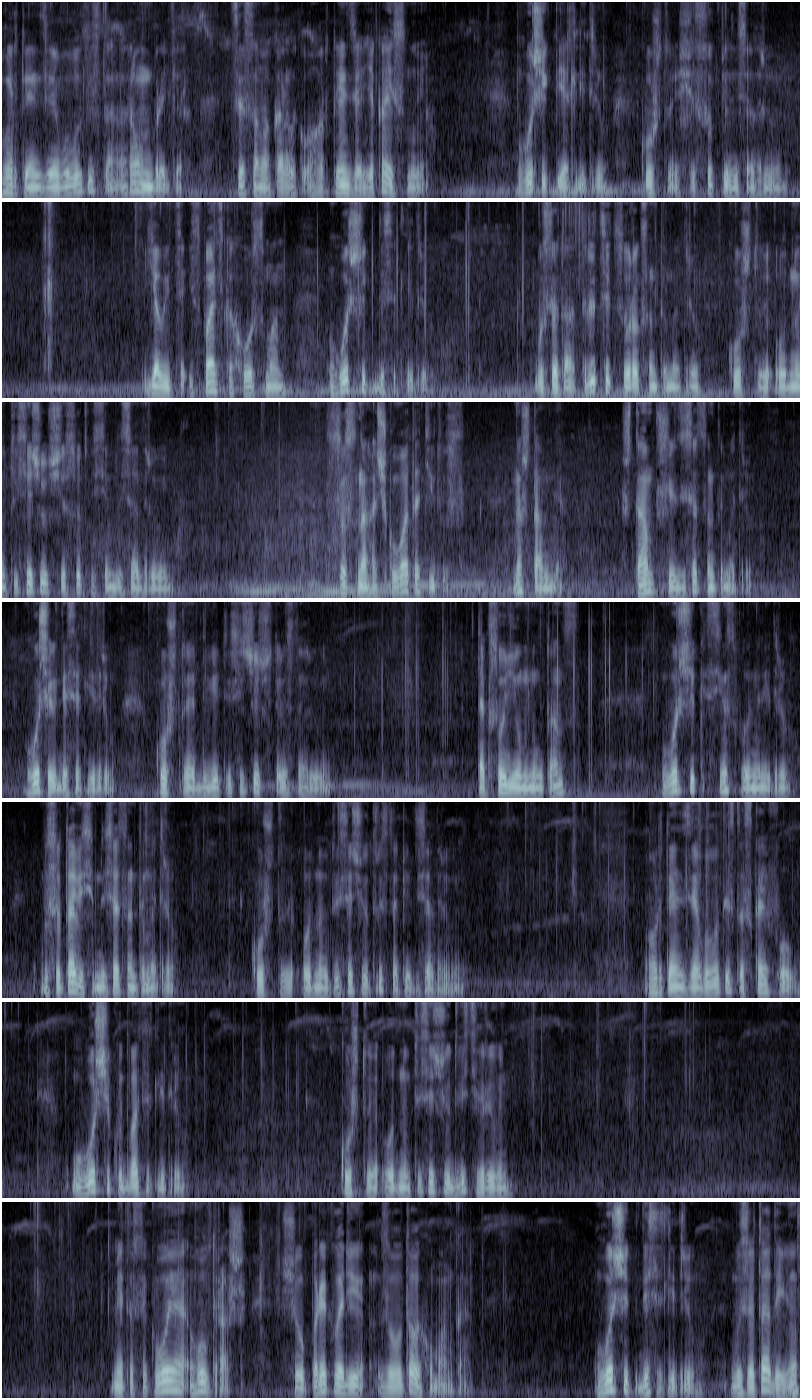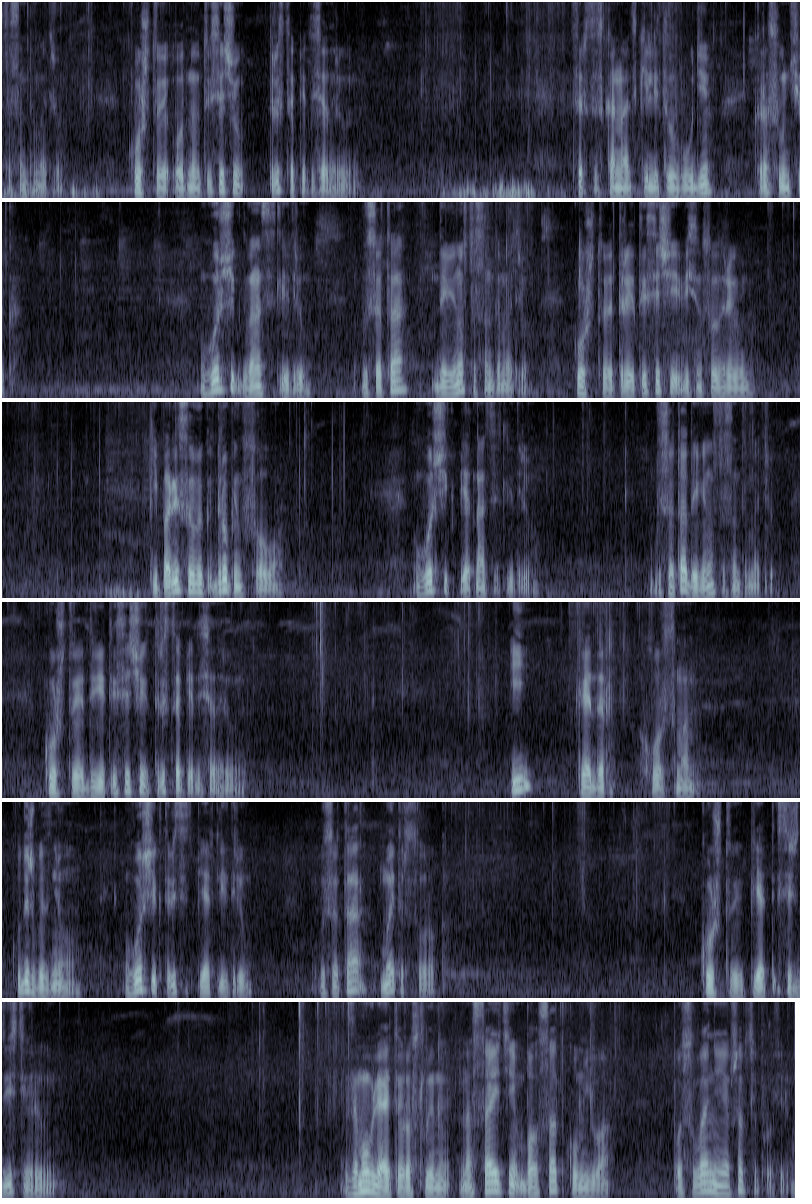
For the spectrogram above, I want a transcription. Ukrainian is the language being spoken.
Гортензія волотиста Groundbreaker. Це сама карликова гортензія, яка існує. Горщик 5 літрів, коштує 650 гривень. Ялиця іспанська Хорсман. Горщик 10 літрів. Висота 30-40 см. Коштує 1680 гривень. Сосна гачкувата Тітус. На штамбі. Штамп 60 см. Горщик 10 літрів. Коштує 2400 гривень. Таксодіум Нутанс. Горщик 7,5 літрів. Висота 80 см. Коштує 1350 гривень. Гортензія волотиста Skyfall. У горщику 20 літрів. Коштує 1200 гривень. Метасеквоя Gold Rush, що у перекладі Золота лихоманка. Горщик 10 літрів. Висота 90 см. Коштує 1350 гривень. Серце канадський Little Woody. Красунчик. Горщик 12 літрів. Висота 90 см. Коштує 3800 гривень. Кіпарисовик Дропін Соло. Горщик 15 літрів. Висота 90 см. Коштує 2350 гривень. І кедр Хорсман. Куди ж без нього? Горщик 35 літрів. Висота 1,40 м. Коштує 5200 гривень. Замовляйте рослини на сайті balsat.com.ua. Посилання є в шапці профілю.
